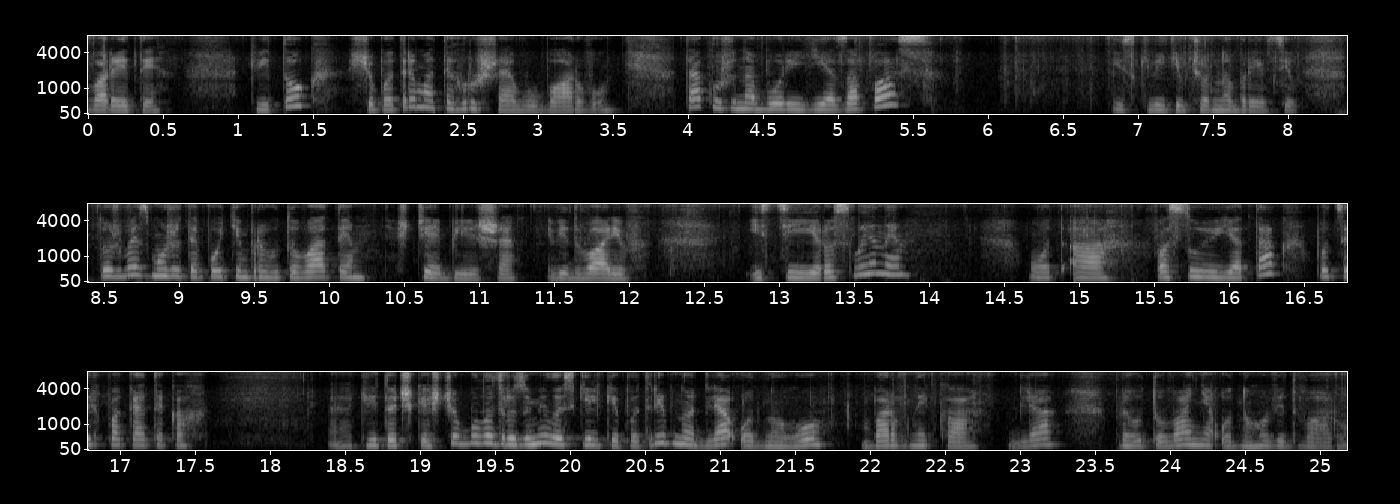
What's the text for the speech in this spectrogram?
варити квіток, щоб отримати грушеву барву. Також у наборі є запас. Із квітів чорнобривців, тож ви зможете потім приготувати ще більше відварів із цієї рослини. От, А фасую я так по цих пакетиках е, квіточки, щоб було зрозуміло, скільки потрібно для одного барвника, для приготування одного відвару.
